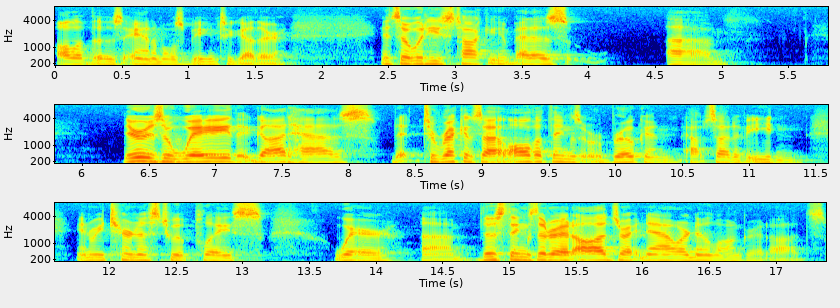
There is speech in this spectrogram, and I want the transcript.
all of those animals being together. And so, what he's talking about is um, there is a way that God has that to reconcile all the things that were broken outside of Eden and return us to a place where um, those things that are at odds right now are no longer at odds.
